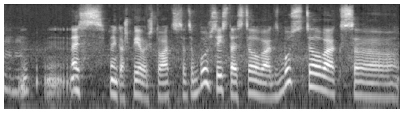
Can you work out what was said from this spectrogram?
-hmm. Es vienkārši pievēršu to acis. Būs īstais cilvēks, būs cilvēks, uh,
